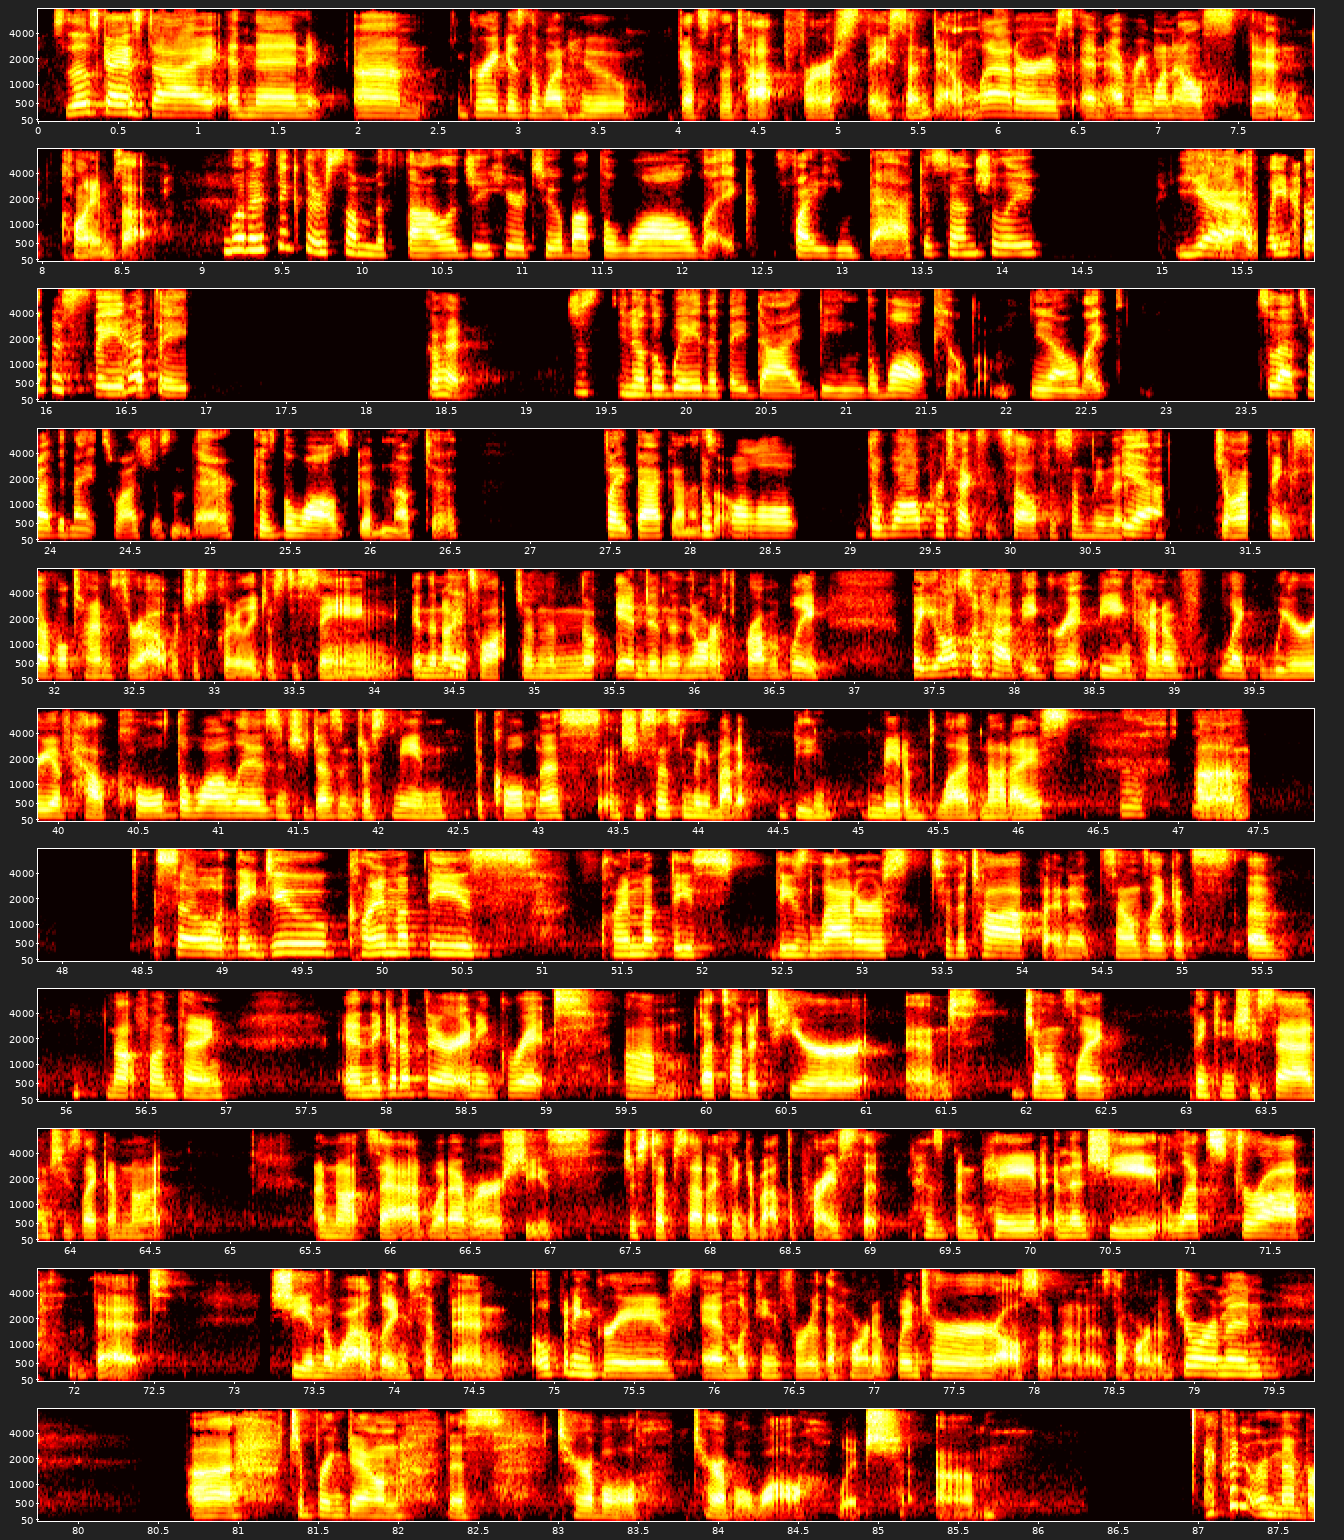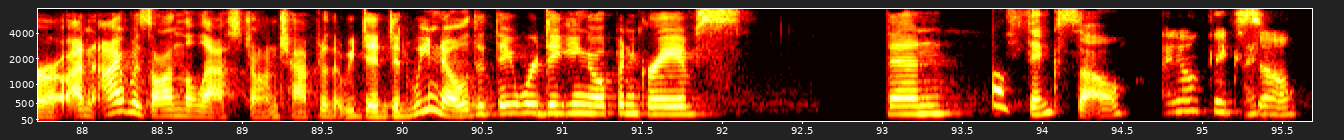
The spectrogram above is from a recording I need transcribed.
So those guys die, and then um, Greg is the one who gets to the top first. They send down ladders, and everyone else then climbs up. Well, I think there's some mythology here too about the wall like fighting back essentially. Yeah, So well, you have the this. way that to- they go ahead. just you know the way that they died being the wall killed them. You know, like so that's why the Night's Watch isn't there because the wall's good enough to fight back on its The own. wall, the wall protects itself is something that Yeah, Jon thinks several times throughout, which is clearly just a saying in the Night's Watch and the no- and in the North probably. But you also have Ygritte being kind of like weary of how cold the wall is, and she doesn't just mean the coldness, and she says something about it being made of blood, not ice. Ugh, yeah. Um, so they do climb up these climb up these these ladders to the top, and it sounds like it's a not fun thing. And they get up there, and Ygritte um, lets out a tear, and Jon's like thinking she's sad, and she's like, "I'm not, I'm not sad. Whatever." She's just upset. I think about the price that has been paid, and then she lets drop that she and the wildlings have been opening graves and looking for the Horn of Winter, also known as the Horn of Joramun, uh, to bring down this terrible, terrible wall, which um, I couldn't remember. And I was on the last Jon chapter that we did. Did we know that they were digging open graves then? I don't think so. I don't think so.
